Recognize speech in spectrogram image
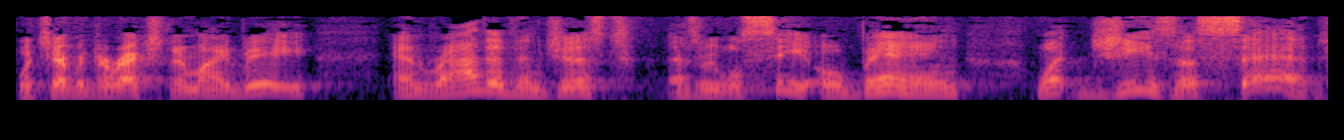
whichever direction it might be, and rather than just, as we will see, obeying what Jesus said.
